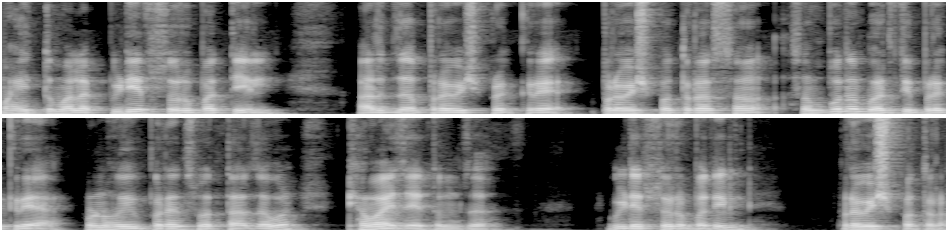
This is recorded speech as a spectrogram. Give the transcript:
माहिती तुम्हाला पी डी एफ स्वरूपात येईल. अर्ज प्रवेश प्रक्रिया प्रवेशपत्र संपूर्ण भरती प्रक्रिया पूर्ण होईपर्यंत स्वतःजवळ ठेवायचं आहे तुमचं. पी डी एफ स्वरूपातील प्रवेशपत्र.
